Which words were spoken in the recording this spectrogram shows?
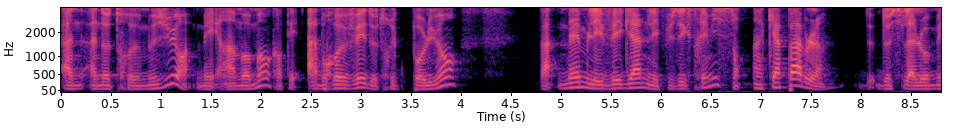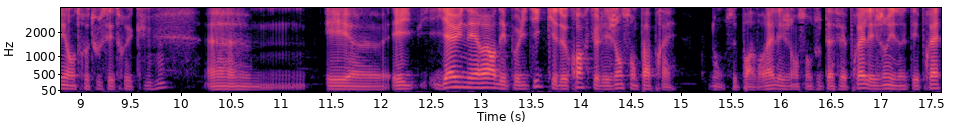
à, à notre mesure, mais à un moment, quand tu es abreuvé de trucs polluants, même les véganes les plus extrémistes sont incapables de, de slalomer entre tous ces trucs. Mhm. Euh, et euh, il y a une erreur des politiques qui est de croire que les gens sont pas prêts. Non, c'est pas vrai. Les gens sont tout à fait prêts. Les gens, ils ont été prêts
